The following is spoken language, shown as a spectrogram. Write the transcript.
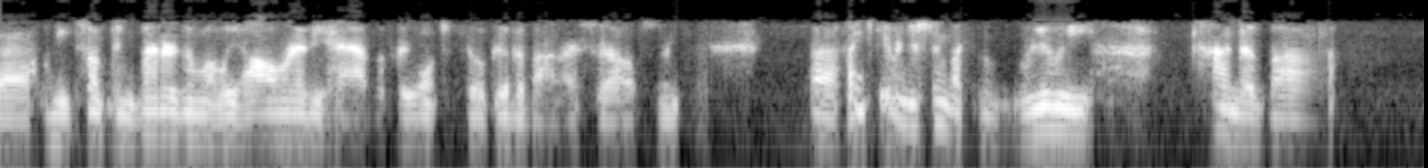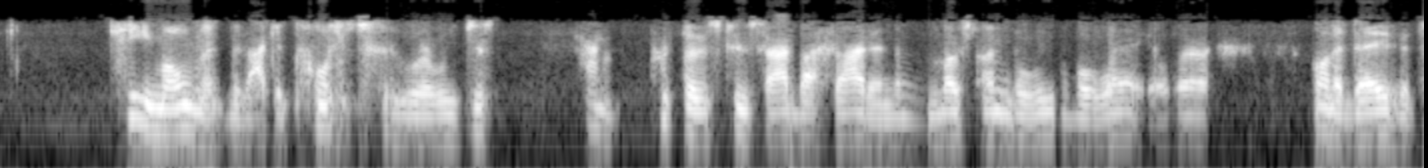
uh, we need something better than what we already have if we want to feel good about ourselves. And uh, Thanksgiving just seemed like a really kind of uh, key moment that I could point to where we just kind of put those two side by side in the most unbelievable way. Where on a day that's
